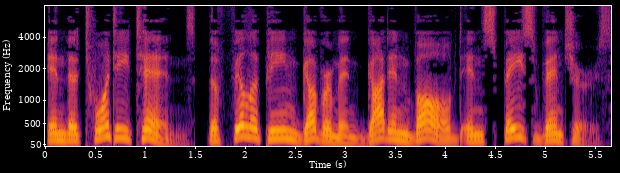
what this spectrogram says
In the 2010s, the Philippine government got involved in space ventures.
